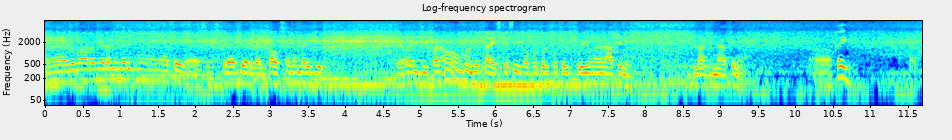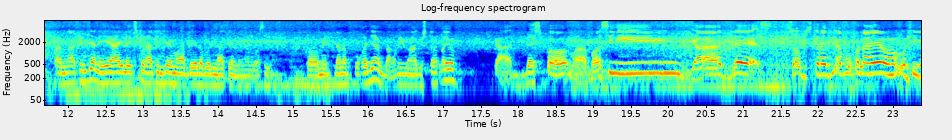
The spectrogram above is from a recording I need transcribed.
Uh, lumarami-rami na rin yung ano natin, ah, subscriber, 1,000 na mahigit. Pero hindi pa naman monetize kasi paputol-putol po yung ano natin eh, vlog natin eh. Okay. At ano natin dyan, i-highlights ko natin dyan mga available natin mga bossing. Comment na lang po kayo dyan, baka may mga gusto kayo. God bless po mga bossing. God bless. Subscribe ka po pala kayo bossing.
